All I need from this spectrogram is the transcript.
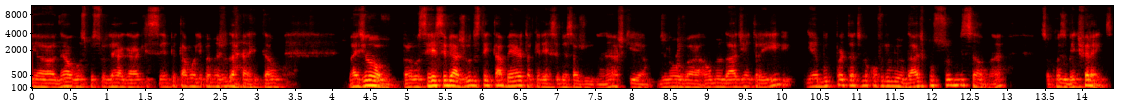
e a, né, algumas pessoas do RH que sempre estavam ali para me ajudar. Então, mas, de novo, para você receber ajuda, você tem que estar aberto a querer receber essa ajuda, né? Acho que, de novo, a humildade entra aí e é muito importante não confundir humildade com submissão, né? São coisas bem diferentes.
